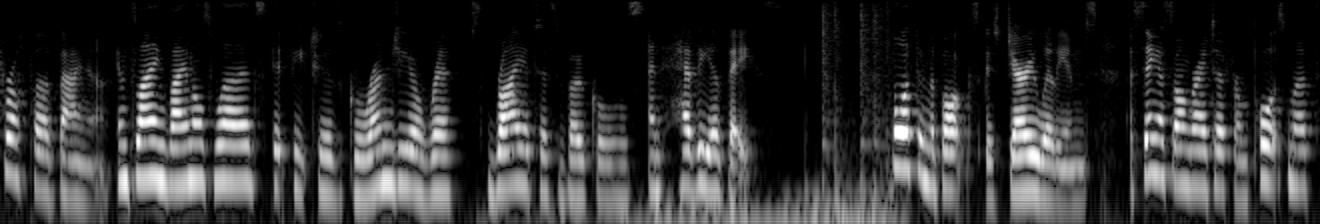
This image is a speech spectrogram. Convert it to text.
proper banger. In Flying Vinyl's words, it features grungier riffs, riotous vocals, and heavier bass Fourth in the box is Jerry Williams, a singer-songwriter from Portsmouth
